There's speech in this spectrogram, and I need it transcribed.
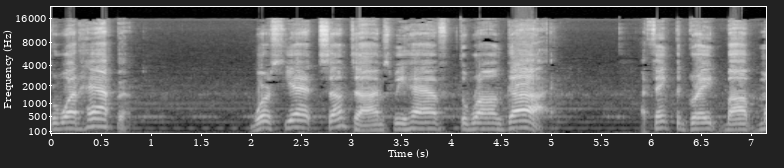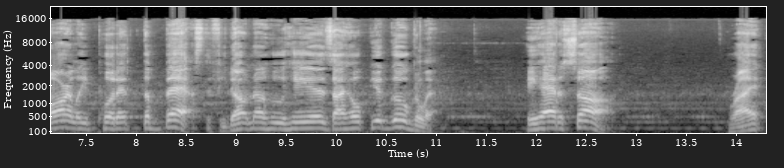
for what happened. Worse yet, sometimes we have the wrong guy. I think the great Bob Marley put it the best. If you don't know who he is, I hope you Google him. He had a song, right?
